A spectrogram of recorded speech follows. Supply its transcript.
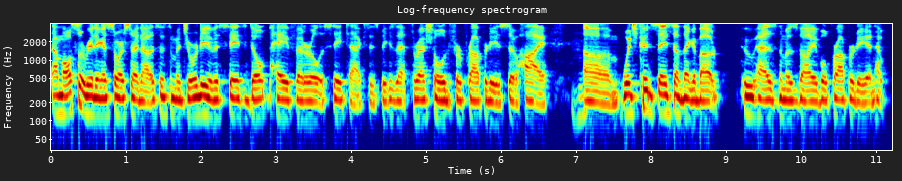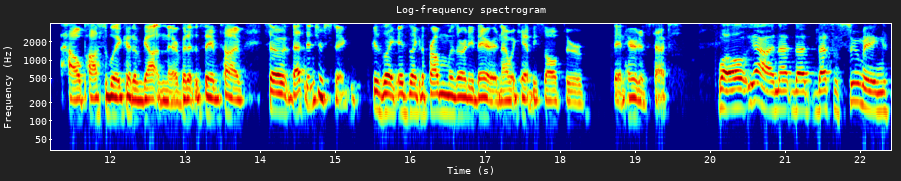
I'm also reading a source right now that says the majority of estates don't pay federal estate taxes because that threshold for property is so high, mm-hmm. um, which could say something about who has the most valuable property and how, how possibly it could have gotten there. But at the same time, so that's interesting because like it's like the problem was already there and now it can't be solved through the inheritance tax. Well, yeah, and that, that that's assuming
